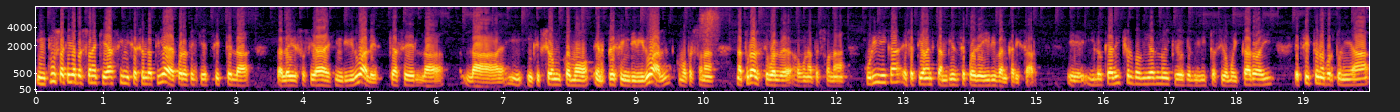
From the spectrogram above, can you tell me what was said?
incluso aquella persona que hace iniciación de actividad. Acuérdate que existe la, la ley de sociedades individuales, que hace la, la inscripción como empresa individual, como persona natural, se vuelve a una persona jurídica, efectivamente también se puede ir y bancarizar. Eh, y lo que ha dicho el gobierno, y creo que el ministro ha sido muy claro ahí, existe una oportunidad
